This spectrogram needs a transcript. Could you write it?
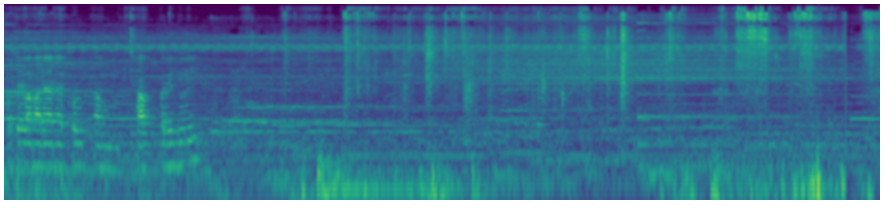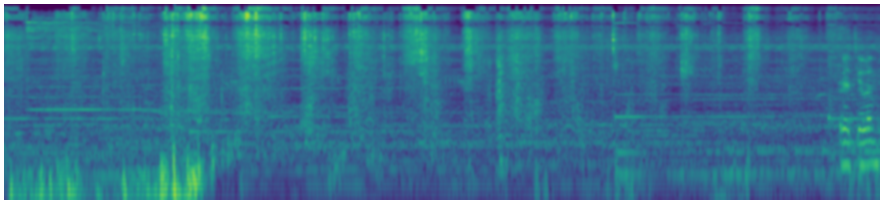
તો પહેલાં મારે આને થોડુંક આમ છાપ કરી જોઈએ આપણે ચેલેન્જ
